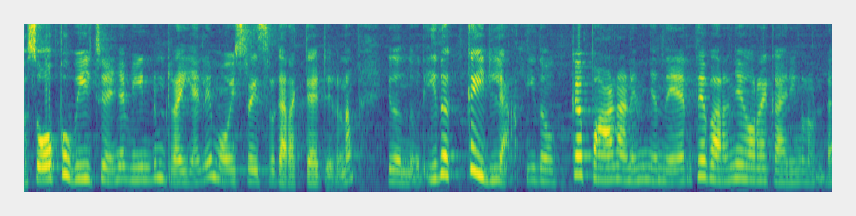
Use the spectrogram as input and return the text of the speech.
സോപ്പ് ഉപയോഗിച്ച് കഴിഞ്ഞാൽ വീണ്ടും ഡ്രൈ അല്ലെങ്കിൽ മോയ്സ്ചറൈസർ കറക്റ്റായിട്ട് ഇടണം. ഇതൊന്നുമില്ല. ഇതൊക്കെ ഇല്ല. ഇതൊക്കെ പാടാണ്. ഇനി ഞാൻ നേരത്തെ പറഞ്ഞ കുറേ കാര്യങ്ങളുണ്ട്.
